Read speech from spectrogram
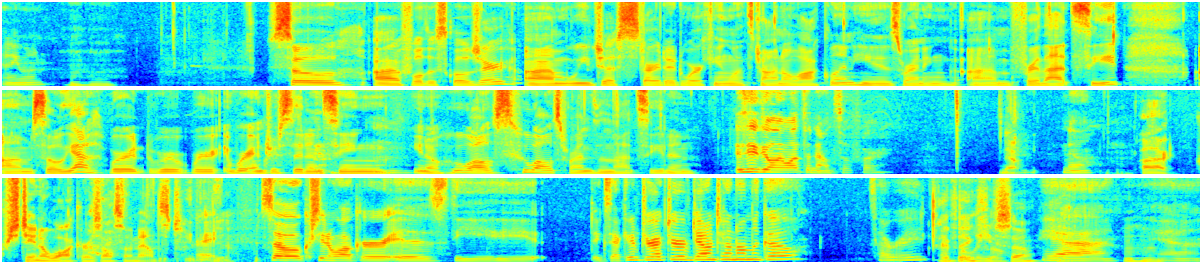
Anyone? So, uh, full disclosure, um, we just started working with John O'Loughlin. He is running um, for that seat. Um, so yeah, we're, we're we're we're interested in seeing you know who else who else runs in that seat and Is he the only one that's announced so far? No. No. Uh, Kristina Walker is also announced. Right. So Kristina Walker is the executive director of Downtown on the Go. Is that right? I believe so. Yeah. Yeah.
